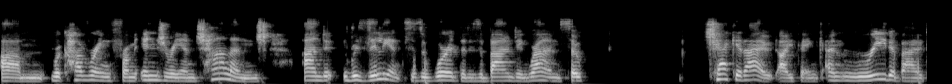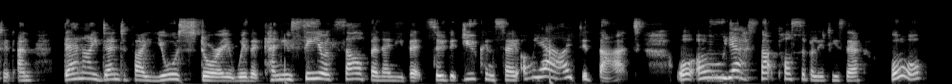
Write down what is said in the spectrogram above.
um, recovering from injury and challenge. And resilience is a word that is abounding around so check it out i think and read about it and then identify your story with it. Can you see yourself in any bit so that you can say oh yeah i did that or oh yes that possibility is there or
